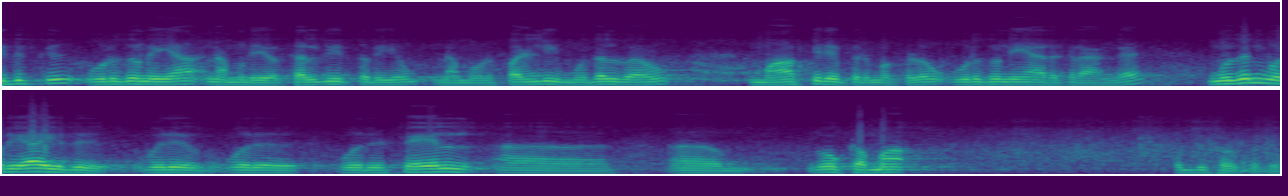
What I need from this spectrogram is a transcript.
இதுக்கு உறுதுணையாக நம்முடைய கல்வித்துறையும் நம்மளோட பள்ளி முதல்வரும் நம்ம பெருமக்களும் உறுதுணையாக இருக்கிறாங்க. முதன்முறையாக இது ஒரு ஒரு ஒரு செயல் நோக்கமாக எப்படி சொல்கிறது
